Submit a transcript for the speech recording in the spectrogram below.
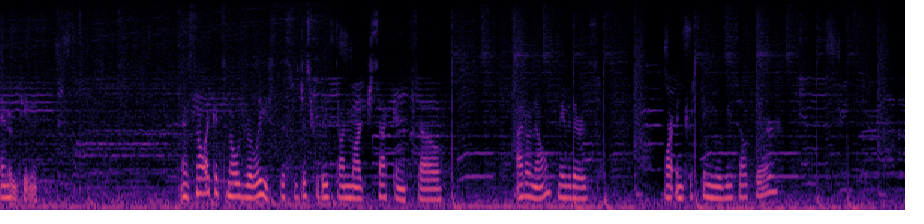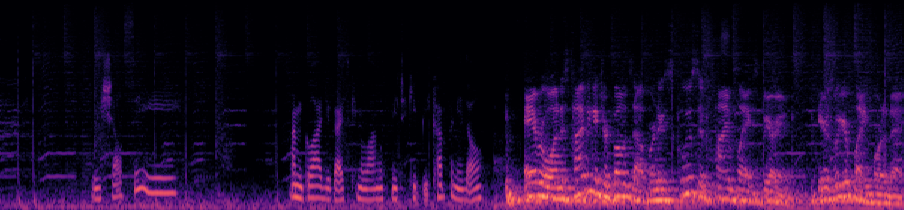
empty. And it's not like it's an old release. This was just released on March 2nd, so I don't know. Maybe there's more interesting movies out there. We shall see. I'm glad you guys came along with me to keep me company, though. Hey everyone, it's time to get your phones out for an exclusive TimePlay experience. Here's what you're playing for today.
